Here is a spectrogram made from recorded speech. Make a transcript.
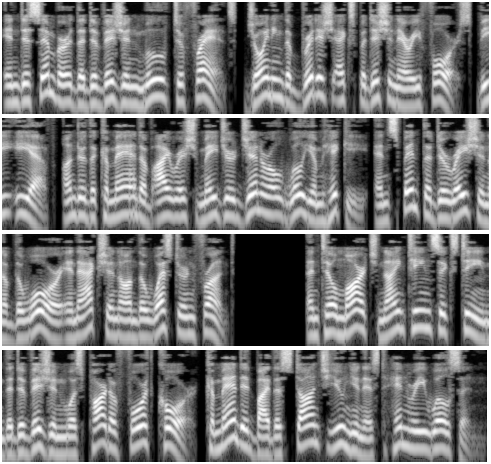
In December the division moved to France, joining the British Expeditionary Force BEF, under the command of Irish Major General William Hickey, and spent the duration of the war in action on the Western Front. Until March 1916 the division was part of 4th Corps, commanded by the staunch Unionist Henry Wilson.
